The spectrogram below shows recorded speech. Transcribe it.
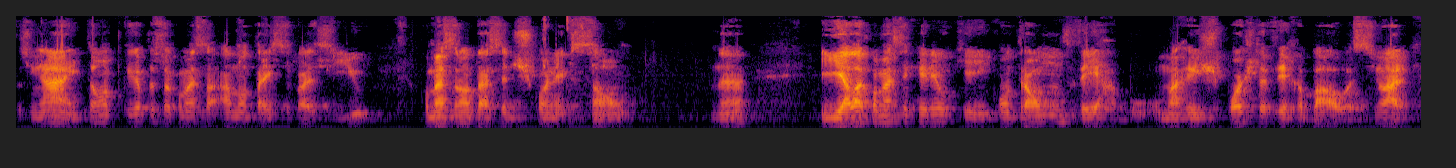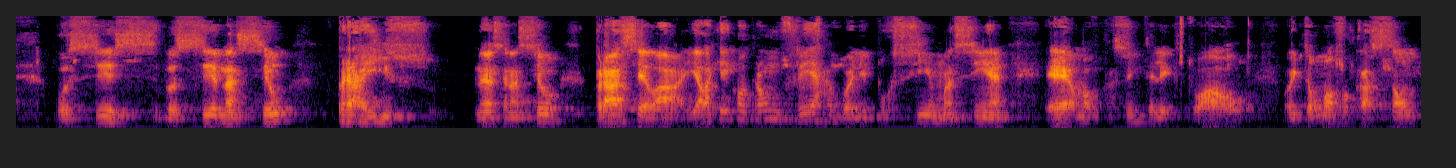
Assim, ah, então por que a pessoa começa a notar esse vazio, começa a notar essa desconexão, né? E ela começa a querer o quê? Encontrar um verbo, uma resposta verbal, assim, olha, você você nasceu para isso, né? Você nasceu para, sei lá, e ela quer encontrar um verbo ali por cima, assim, é, é uma vocação intelectual, ou então uma vocação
